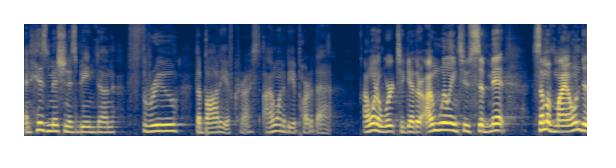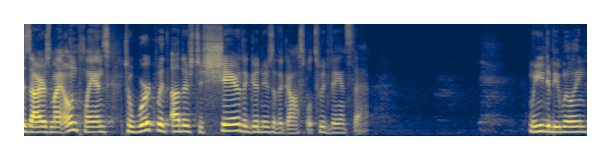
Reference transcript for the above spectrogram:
and his mission is being done through the body of Christ. I want to be a part of that. I want to work together. I'm willing to submit some of my own desires, my own plans, to work with others to share the good news of the gospel, to advance that. We need to be willing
